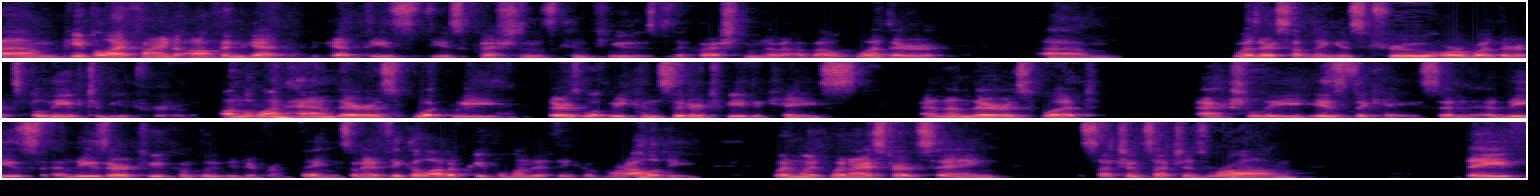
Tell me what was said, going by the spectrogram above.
um, people I find often get get these these questions confused. The question about, about whether um, whether something is true or whether it's believed to be true. On the one hand, there's what we there's what we consider to be the case, and then there's what actually is the case and, and these and these are two completely different things and i think a lot of people when they think of morality when when i start saying such and such is wrong they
